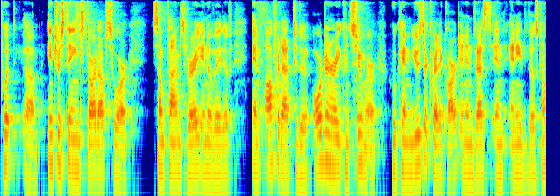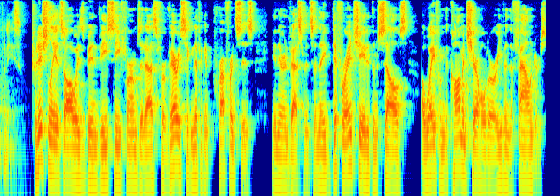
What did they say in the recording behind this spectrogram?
put um, interesting startups who are sometimes very innovative and offer that to the ordinary consumer who can use their credit card and invest in any of those companies. Traditionally, it's always been VC firms that ask for very significant preferences in their investments, and they differentiated themselves away from the common shareholder or even the founders.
